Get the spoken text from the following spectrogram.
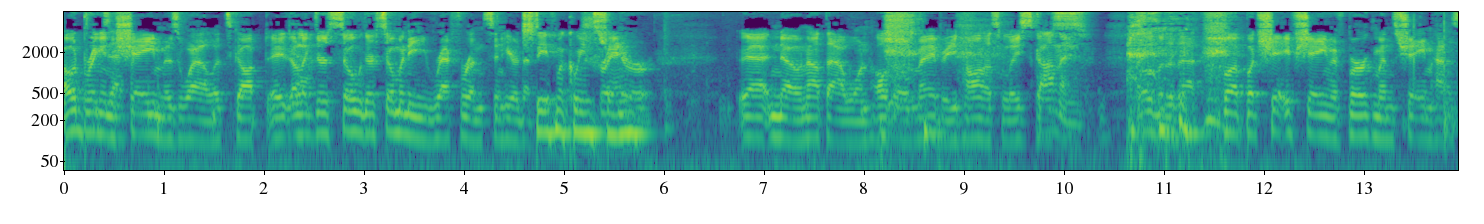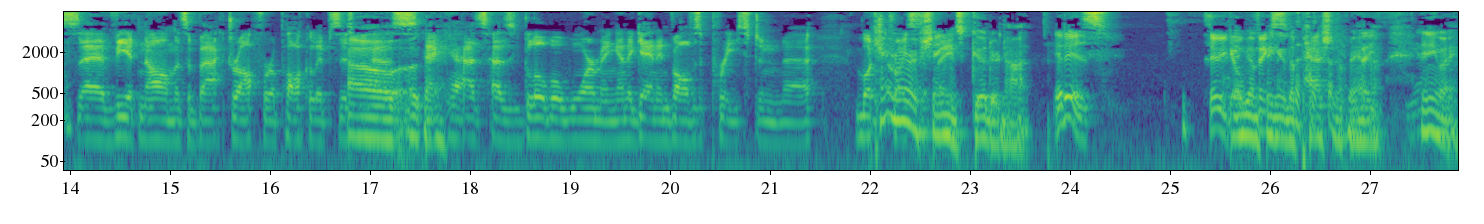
I would bring in Shame as well. It's got it, like there's so there's so many reference in here that Steve McQueen's shame. Uh, no, not that one. Although maybe, honestly, Scammon. a little bit of that. But but sh- if Shame, if Bergman's Shame has uh, Vietnam as a backdrop for apocalypse, this one Oh, has, okay. has has global warming, and again involves a priest and uh, much I can't remember if Shame is good or not. It is. There you go. Maybe I'm Fix- thinking of the Passion of Anna. Yeah. Anyway,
